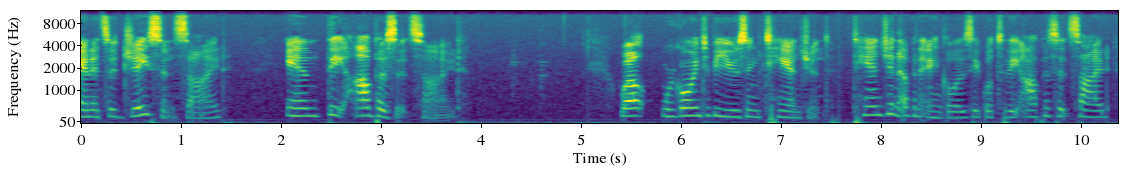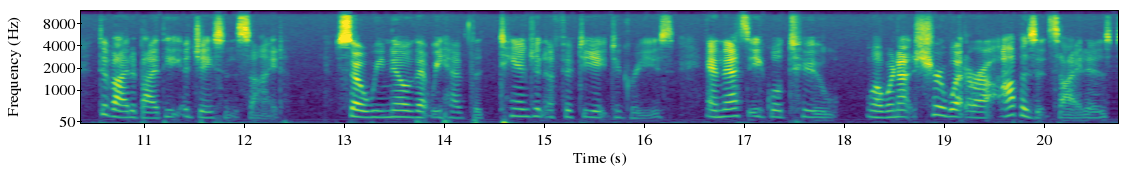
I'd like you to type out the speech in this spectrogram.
and its adjacent side and the opposite side? Well, we're going to be using tangent. Tangent of an angle is equal to the opposite side divided by the adjacent side. So we know that we have the tangent of 58 degrees, and that's equal to, well, we're not sure what our opposite side is,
